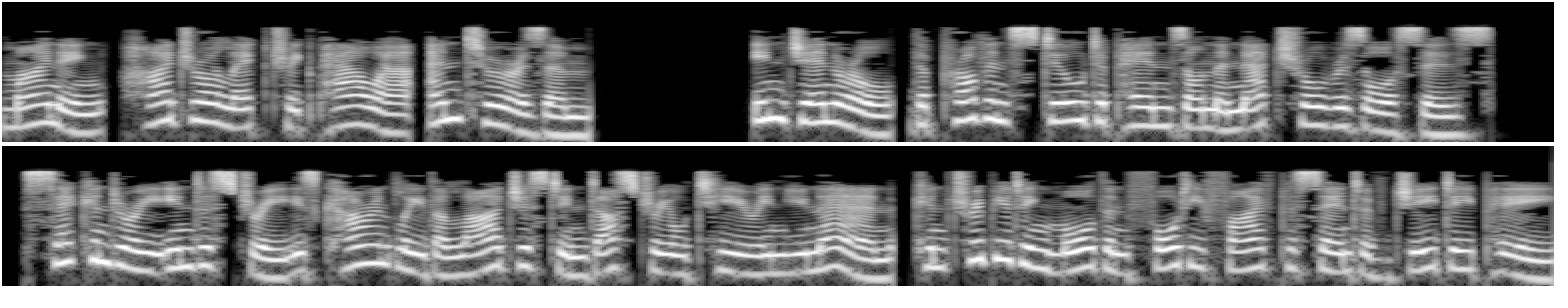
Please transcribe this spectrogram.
mining, hydroelectric power, and tourism. In general, the province still depends on the natural resources. Secondary industry is currently the largest industrial tier in Yunnan, contributing more than 45% of GDP.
